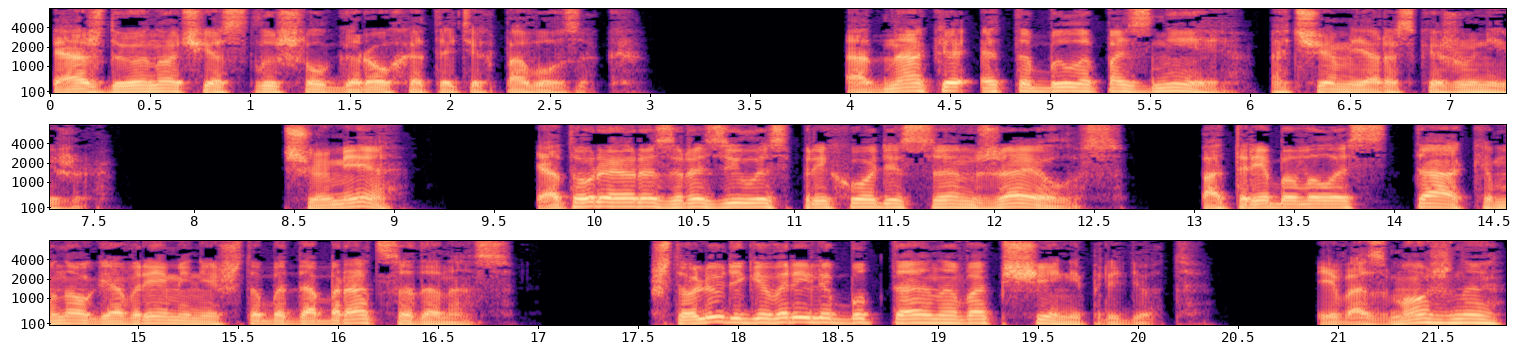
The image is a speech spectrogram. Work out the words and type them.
Каждую ночь я слышал грохот этих повозок. Однако это было позднее, о чем я расскажу ниже. Чуме, которая разразилась приходе Сент-Джайлс, потребовалось так много времени, чтобы добраться до нас, что люди говорили, будто она вообще не придет. И, возможно,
